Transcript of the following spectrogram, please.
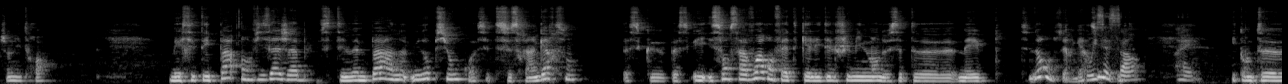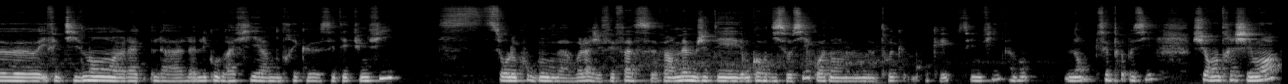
J'en ai trois. Mais c'était pas envisageable. C'était même pas une option quoi. Ce serait un garçon parce que parce et sans savoir en fait quel était le cheminement de cette. mais non, c'est un garçon. Oui, c'est ça. Ouais. Et quand euh, effectivement euh, l'échographie a montré que c'était une fille, sur le coup, bon, bah voilà, j'ai fait face. Enfin, même j'étais encore dissociée, quoi, dans le, truc. ok, c'est une fille. Ah bon Non, c'est pas possible. Je suis rentrée chez moi.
